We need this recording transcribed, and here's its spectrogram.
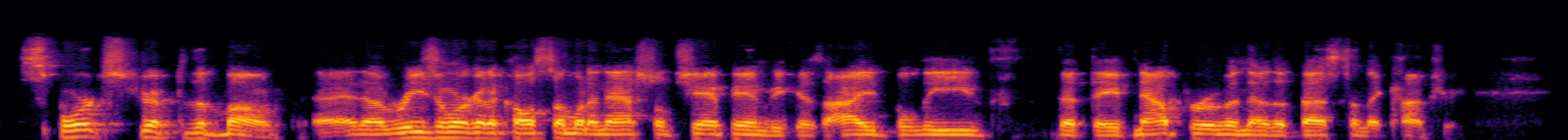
sports stripped to the bone. Uh, the reason we're going to call someone a national champion because I believe that they've now proven they're the best in the country,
